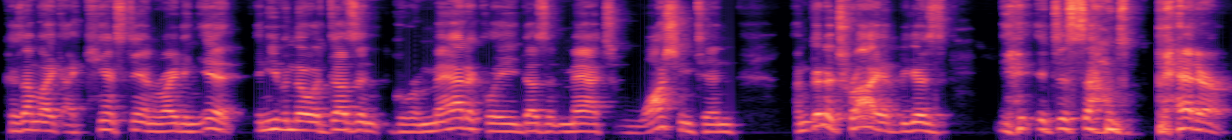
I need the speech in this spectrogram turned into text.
because I'm like I can't stand writing it, and even though it doesn't grammatically doesn't match Washington, I'm going to try it because it just sounds better,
